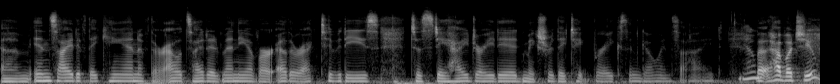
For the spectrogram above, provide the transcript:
um, inside if they can, if they're outside at many of our other activities, to stay hydrated, make sure they take breaks and go inside. But how about you?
